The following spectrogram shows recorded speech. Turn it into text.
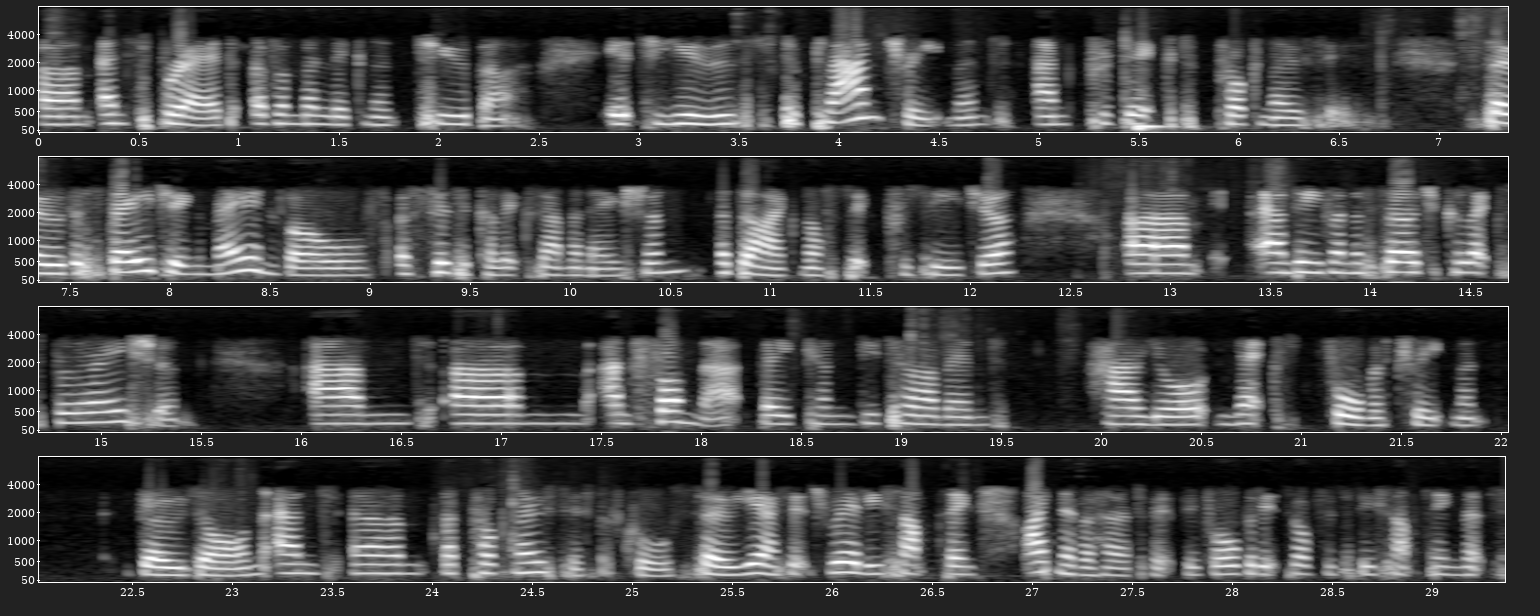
um, and spread of a malignant tumour. It's used to plan treatment and predict prognosis. So the staging may involve a physical examination, a diagnostic procedure, um, and even a surgical exploration. And um, and from that, they can determine how your next form of treatment goes on and um, a prognosis, of course. So yes, it's really something I'd never heard of it before, but it's obviously something that's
